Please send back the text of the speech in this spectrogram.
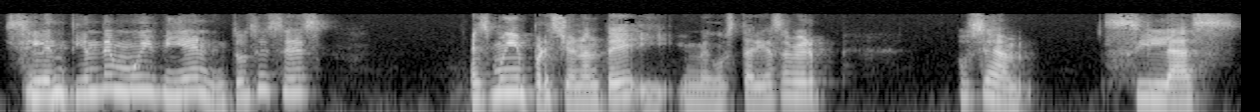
se le entiende muy bien, entonces es, es muy impresionante y, me gustaría saber, o sea, si las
